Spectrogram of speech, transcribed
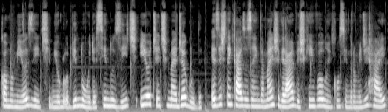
como miosite, mioglobinuria, sinusite e otite média aguda. Existem casos ainda mais graves que evoluem com síndrome de Raynaud,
